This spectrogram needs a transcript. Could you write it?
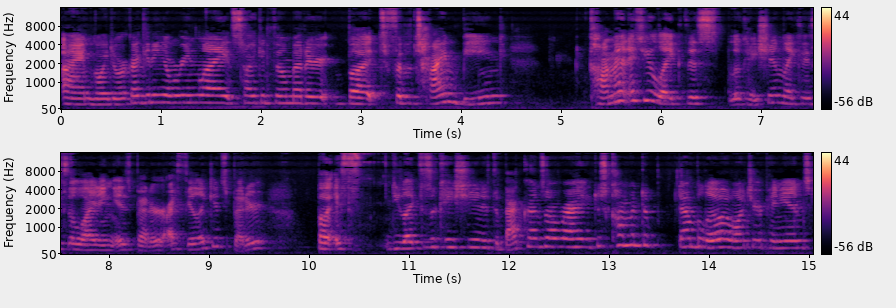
I am going to work on getting a ring light so I can film better, but for the time being, comment if you like this location, like if the lighting is better. I feel like it's better, but if you like this location, if the background's all right, just comment down below. I want your opinions.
